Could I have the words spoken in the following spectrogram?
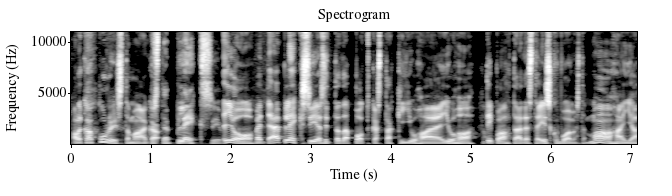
alkaa kuristamaan aika... Sitä pleksiä. Joo, vetää pleksiä ja sitten tota potkastakin Juhaa ja Juha tipahtaa tästä iskuvoimasta maahan ja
